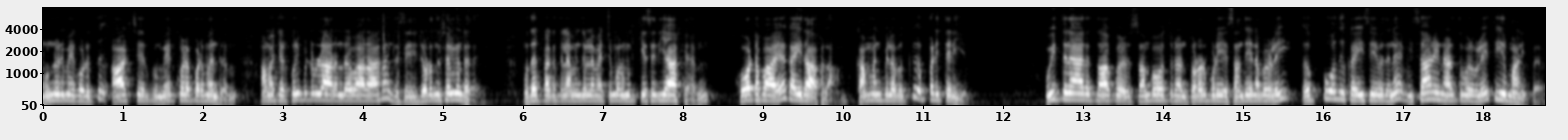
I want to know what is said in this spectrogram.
முன்னுரிமை கொடுத்து ஆட்சேர்ப்பு மேற்கொள்ளப்படும் என்றும் அமைச்சர் குறிப்பிட்டுள்ளார் என்றவாறாக அந்த செய்தி தொடர்ந்து செல்கின்றது. முதற் பக்கத்தில் அமைந்துள்ள மற்றும் ஒரு முக்கிய செய்தியாக கோட்டபாய கைதாகலாம். கம்மன் பிளவுக்கு எப்படி தெரியும்? உயிர்த்தினார் தாக்குதல் சம்பவத்துடன் தொடர்புடைய சந்தேக நபர்களை எப்போது கைது செய்வதென விசாரணை நடத்துபவர்களே தீர்மானிப்பர்.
